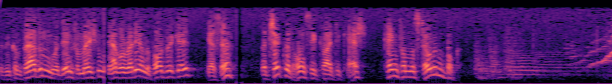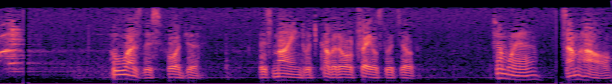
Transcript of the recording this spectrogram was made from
Have you compared them with the information we have already on the forgery case? Yes, sir. The check that Halsey tried to cash came from the stolen book. Who was this forger? This mind which covered all trails to itself? Somewhere, somehow,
